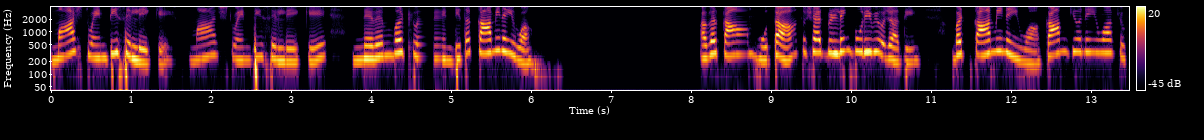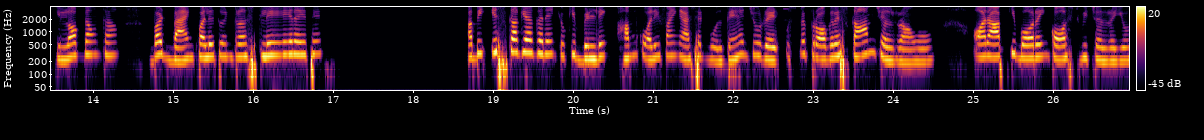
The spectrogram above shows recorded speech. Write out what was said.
मार्च 20 से लेके मार्च 20 से लेके नवंबर 20 तक काम ही नहीं हुआ। अगर काम होता तो शायद बिल्डिंग पूरी भी हो जाती। बट काम ही नहीं हुआ। काम क्यों नहीं हुआ? क्योंकि लॉकडाउन था। बट बैंक वाले तो इंटरेस्ट ले रहे थे। अभी इसका क्या करें? क्योंकि बिल्डिंग हम क्वालिफाइंग एसेट बोलते हैं, जो रेट उसमें प्रोग्रेस काम चल रहा हो और आपकी बोरिंग कॉस्ट भी चल रही हो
